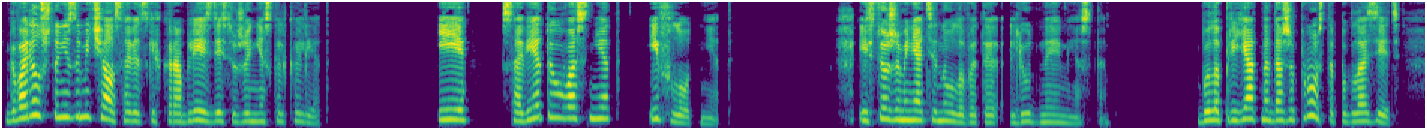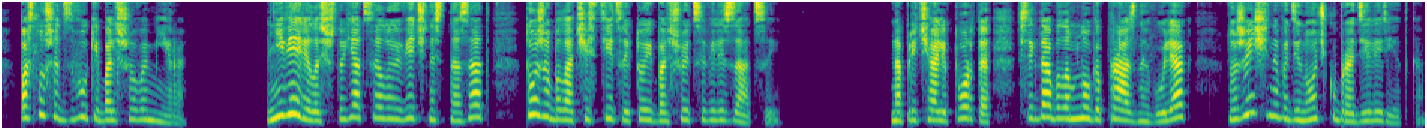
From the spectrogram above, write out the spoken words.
говорил, что не замечал советских кораблей здесь уже несколько лет. И советы у вас нет, и флот нет. И все же меня тянуло в это людное место. Было приятно даже просто поглазеть, послушать звуки большого мира. Не верилось, что я целую вечность назад тоже была частицей той большой цивилизации. На причале порта всегда было много праздных гуляк, но женщины в одиночку бродили редко.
